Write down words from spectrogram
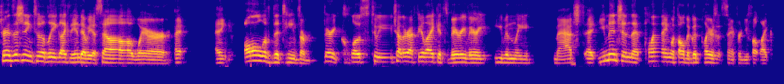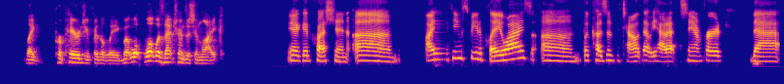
transitioning to a league like the NWSL where I, I think all of the teams are very close to each other. I feel like it's very very evenly matched. Uh, you mentioned that playing with all the good players at Stanford, you felt like like prepared you for the league. But what what was that transition like? Yeah, good question. Um, I think speed of play wise, um, because of the talent that we had at Stanford, that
